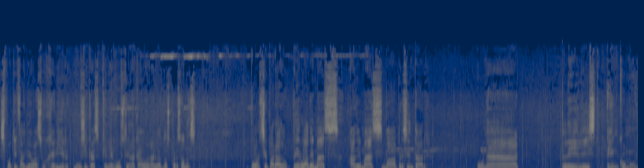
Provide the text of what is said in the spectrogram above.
Spotify le va a sugerir músicas que le gusten a cada una de las dos personas por separado, pero además, además va a presentar una playlist en común.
